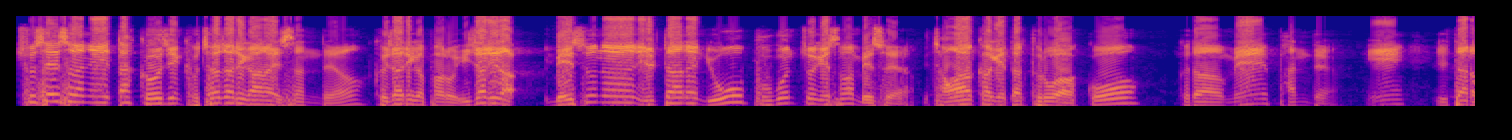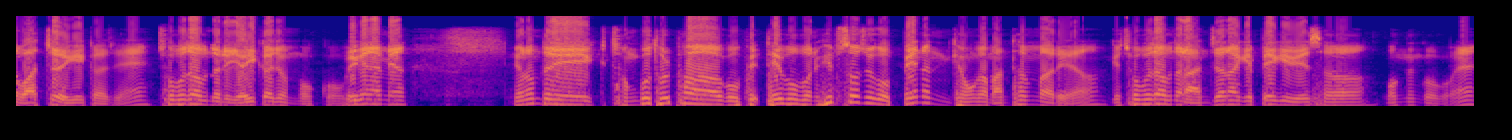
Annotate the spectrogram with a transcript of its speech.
추세선이 딱 그어진 교차 자리가 하나 있었는데요. 그 자리가 바로 이 자리다. 매수는 일단은 요 부근 쪽에서만 매수해요. 정확하게 딱 들어왔고, 그 다음에 반등이 일단은 왔죠, 여기까지. 초보자분들이 여기까지만 먹고. 왜냐면, 여러분들이 전고 돌파하고 배- 대부분 휩써주고 빼는 경우가 많단 말이에요. 초보자분들은 안전하게 빼기 위해서 먹는 거고, 예.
